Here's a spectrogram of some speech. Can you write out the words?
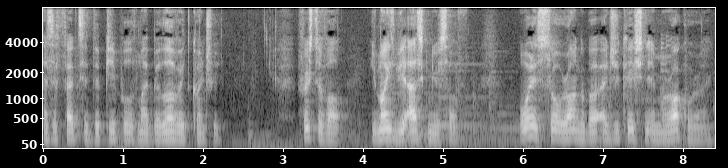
has affected the people of my beloved country. First of all, you might be asking yourself, what is so wrong about education in Morocco, Ryan?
